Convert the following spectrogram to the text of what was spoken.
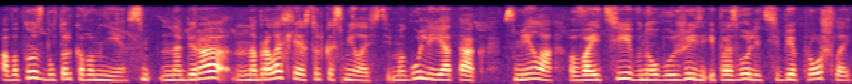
а вопрос был только во мне. Набира... Набралась ли я столько смелости? Могу ли я так смело войти в новую жизнь и позволить себе прошлой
